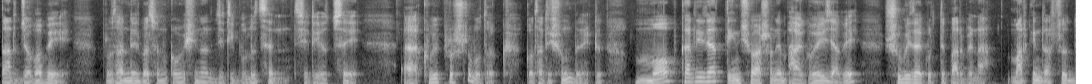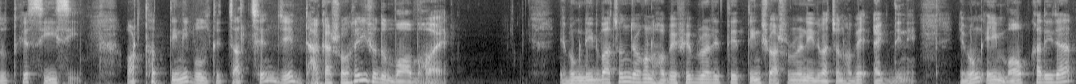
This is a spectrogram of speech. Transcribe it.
তার জবাবে প্রধান নির্বাচন কমিশনার যেটি বলেছেন, সেটি হচ্ছে খুবই প্রশ্নবোধক কথাটি শুনবেন একটু। মবকারীরা তিনশো আসনে ভাগ হয়ে যাবে, সুবিধা করতে পারবে না। মার্কিন রাষ্ট্রদূতকে সিইসি। অর্থাৎ তিনি বলতে চাচ্ছেন যে ঢাকা শহরেই শুধু মব হয়। এবং নির্বাচন যখন হবে ফেব্রুয়ারিতে, তিনশো আসনের নির্বাচন হবে একদিনে। এবং এই মবকারীরা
